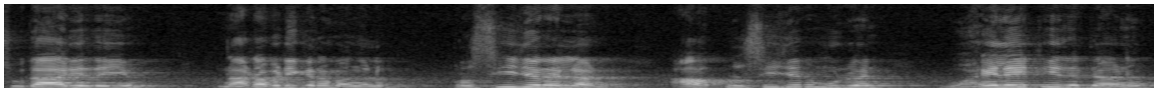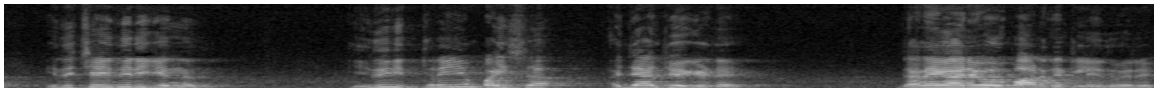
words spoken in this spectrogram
സുതാര്യതയും നടപടിക്രമങ്ങളും പ്രൊസീജിയറെല്ലാം ആ പ്രൊസീജിയർ മുഴുവൻ വയലേറ്റ് ചെയ്തിട്ടാണ് ഇത് ചെയ്തിരിക്കുന്നത്. ഇത് ഇത്രയും പൈസ ഞാൻ ചോദിക്കട്ടെ? ധനകാര്യ വകുപ്പ് അറിഞ്ഞിട്ടില്ല ഇതുവരെ?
